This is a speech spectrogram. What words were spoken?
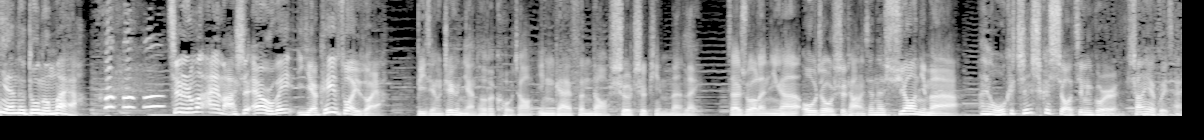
年的都能卖啊。其实什么爱马仕、LV 也可以做一做呀，毕竟这个年头的口罩应该分到奢侈品门类。再说了，你看欧洲市场现在需要你们，哎呀，我可真是个小机灵鬼，商业鬼才。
